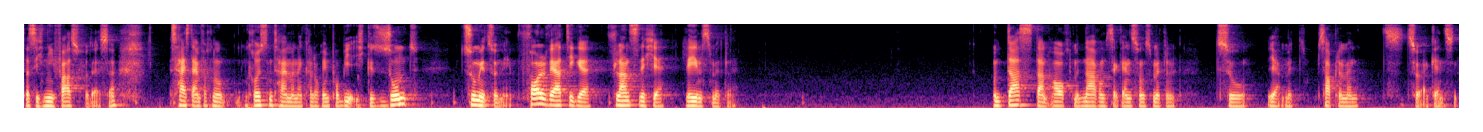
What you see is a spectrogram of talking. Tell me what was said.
dass ich nie Fastfood esse. Es heißt einfach nur, den größten Teil meiner Kalorien probiere ich gesund zu mir zu nehmen. Vollwertige, pflanzliche Lebensmittel. Und das dann auch mit Nahrungsergänzungsmitteln zu, ja, mit Supplements zu ergänzen.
